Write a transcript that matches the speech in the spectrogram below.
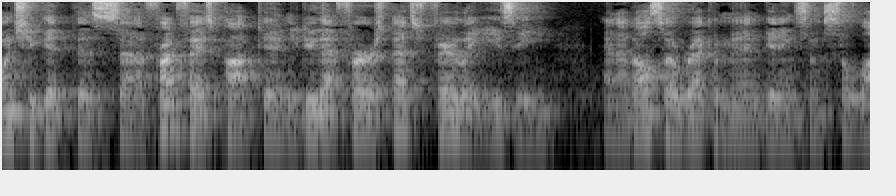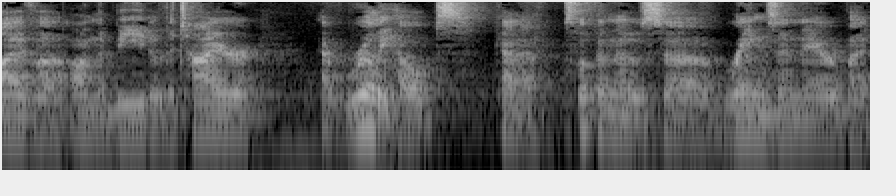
once you get this uh, front face popped in, you do that first, that's fairly easy. And I'd also recommend getting some saliva on the bead of the tire. That really helps kind of slipping those uh, rings in there. But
